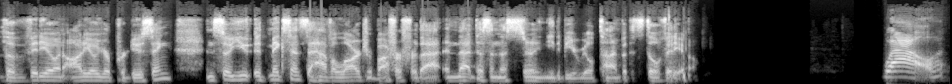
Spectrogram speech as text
the video and audio you're producing, and so you it makes sense to have a larger buffer for that, and that doesn't necessarily need to be real time, but it's still video. Wow.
